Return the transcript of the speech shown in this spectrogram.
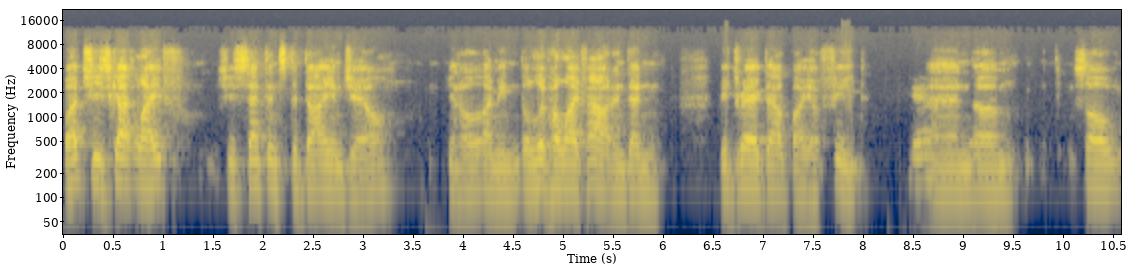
but she's got life. She's sentenced to die in jail you know, I mean, to live her life out and then be dragged out by her feet. Yeah. And um, so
